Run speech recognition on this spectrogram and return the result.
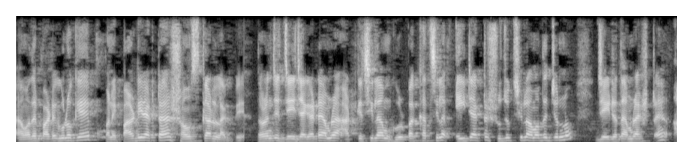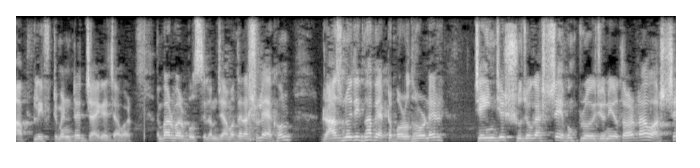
আমাদের পার্টিগুলোকে মানে পার্টির একটা সংস্কার লাগবে। ধরেন যে যেই জায়গাটায় আমরা আটকে ছিলাম, ঘুরপাক খাচ্ছিলাম, এইটা একটা সুযোগ ছিল আমাদের জন্য যে এইটাতে আমরা একটা আপলিফটমেন্টের জায়গায় যাওয়ার। বারবার বলছিলাম যে আমাদের আসলে এখন রাজনৈতিকভাবে একটা বড় ধরনের চেঞ্জের সুযোগ আসছে এবং প্রয়োজনীয়তাটাও আসছে।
